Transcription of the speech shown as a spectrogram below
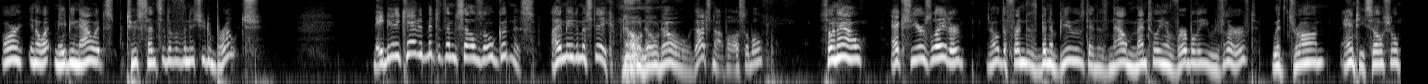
Or, you know what, maybe now it's too sensitive of an issue to broach. Maybe they can't admit to themselves, oh goodness, I made a mistake. No, no, no, that's not possible. So now, X years later, you know, the friend that has been abused and is now mentally and verbally reserved, withdrawn, antisocial,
